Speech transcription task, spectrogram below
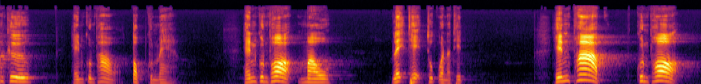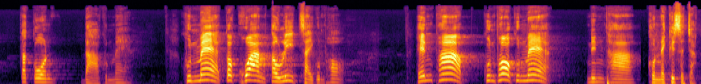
ำคือเห็นคุณพ่อตบคุณแม่ เห็นคุณพ่อเมาเละเทะทุกวันอาทิตย์ เห็นภาพคุณพ่อตะโกนด่าคุณแม่ คุณแม่ก็คว้างเตารีดใส่คุณพ่อ เห็นภาพคุณพ่อคุณแม่ นินทาคนในคริสตจักร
